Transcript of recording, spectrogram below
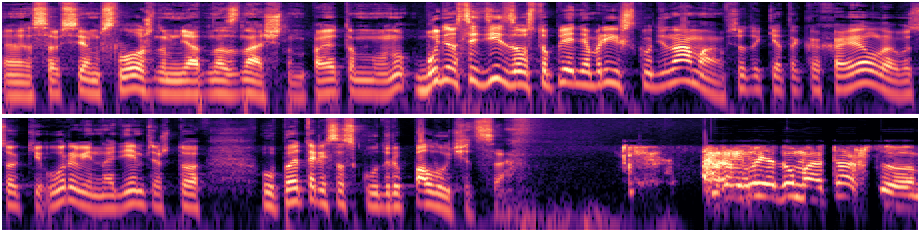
э, совсем сложным, неоднозначным. Поэтому ну, будем следить за выступлением Рижского Динамо. Все-таки это КХЛ, высокий уровень. Надеемся, что у Петериса Скудры получится. Ну, я думаю так, что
